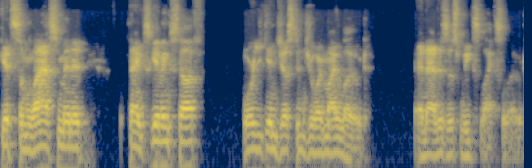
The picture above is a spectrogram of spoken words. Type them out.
get some last minute Thanksgiving stuff, or you can just enjoy my load, and that is this week's Lex load.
